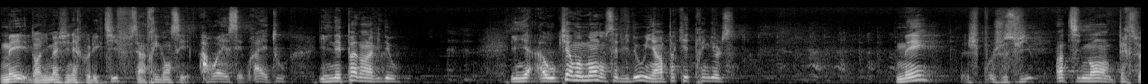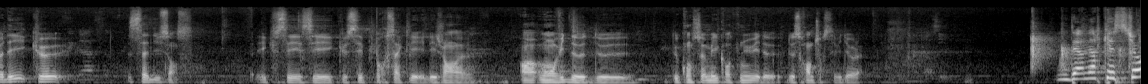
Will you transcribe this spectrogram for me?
Mais dans l'imaginaire collectif, c'est intriguant, c'est ah ouais, c'est vrai et tout. Il n'est pas dans la vidéo. Il n'y a à aucun moment dans cette vidéo, il y a un paquet de Pringles. Mais je, suis intimement persuadé que ça a du sens. Et que c'est, que c'est pour ça que les, gens euh, ont envie de, consommer le contenu et de, de se rendre sur ces vidéos-là. Une dernière question?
